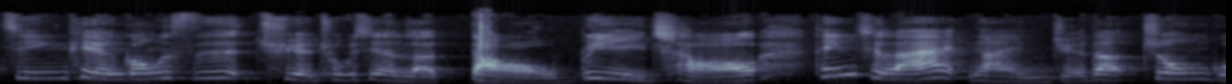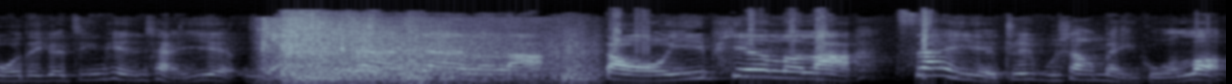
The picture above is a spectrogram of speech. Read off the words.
晶片公司却出现了倒闭潮，听起来，哎，你觉得中国的一个晶片产业完蛋蛋了啦，倒一片了啦，再也追不上美国了。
